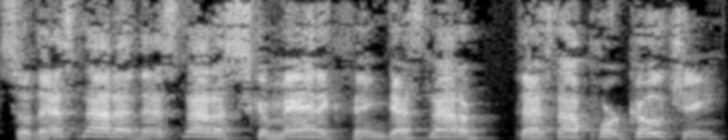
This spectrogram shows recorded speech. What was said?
So that's not a that's not a schematic thing. That's not a that's not poor coaching.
